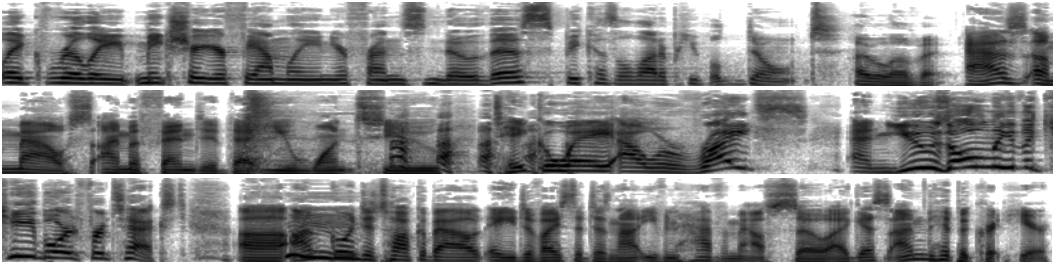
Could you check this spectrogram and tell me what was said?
like really make sure your family and your friends know this because a lot of people don't. I love it. As a mouse, I'm offended that you want to take away our rights and use only the keyboard for text. Uh, I'm going to talk about a device that does not even have a mouse, so I guess I'm the hypocrite here.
